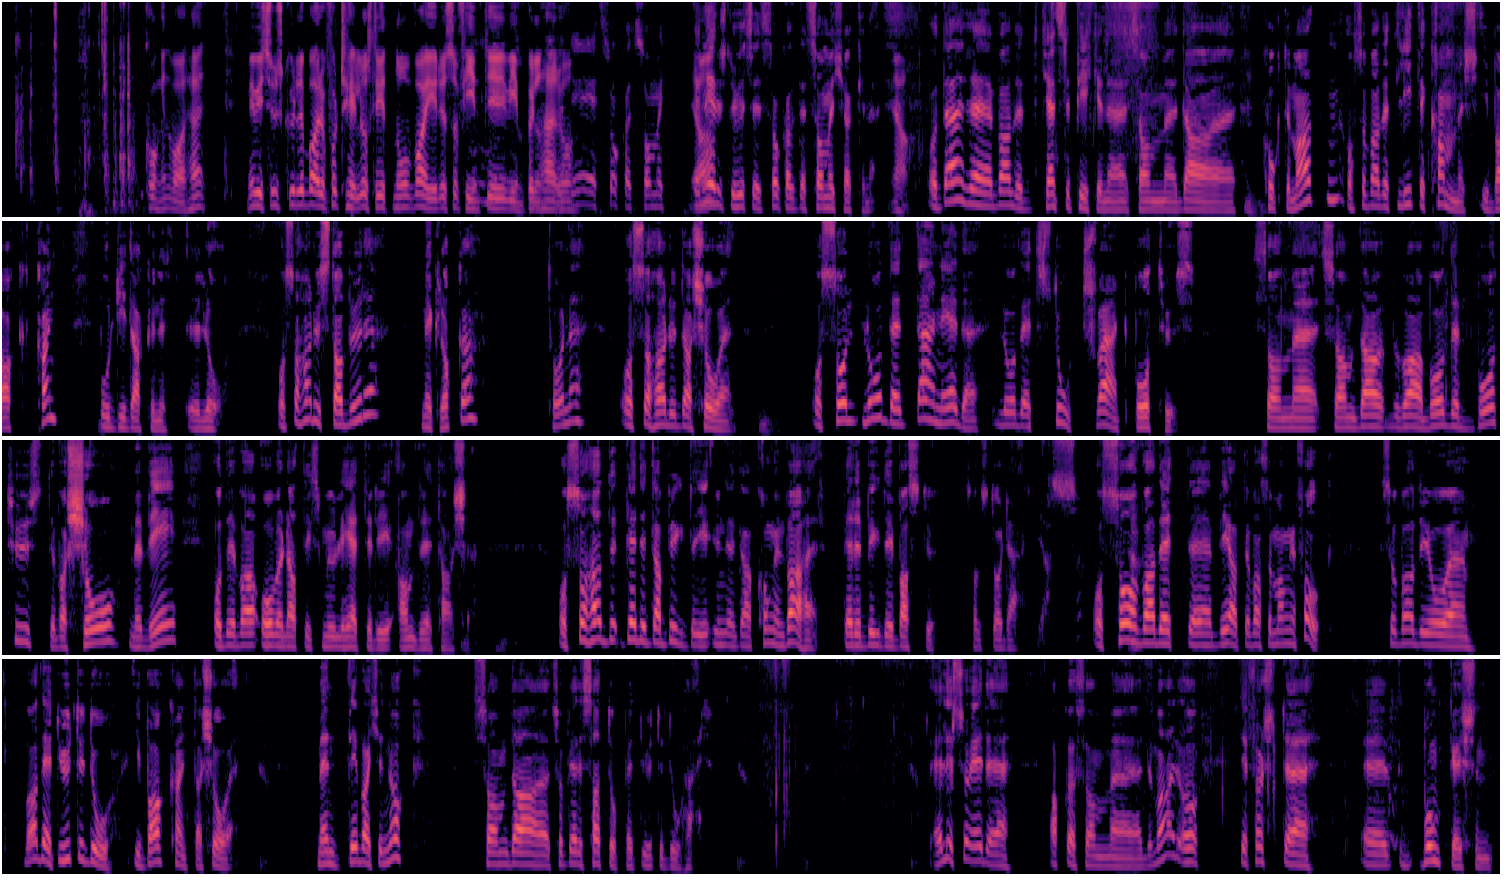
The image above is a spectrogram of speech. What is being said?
kongen var her. Men hvis du skulle bare fortelle oss litt, nå vaier det så fint i vimpelen her. Og, Det er et såkalt sommer... Ja. Det nederste huset er såkalt et sommerkjøkkenet. ja. Og der eh, var det tjenestepikene som eh, da mm. kokte maten, og så var det et lite kammers i bakkant hvor de da kunne eh, lå. Og så har du stabburet med klokka, tårnet, og så har du da sjåen. Og så lå det der nede lå det et stort, svært båthus. Som, eh, som da var både båthus, det var sjå med ved, og det var overnattingsmuligheter i andre etasje. Og så hadde, ble det da bygd, under da kongen var her, ble det bygd ei badstue som står der. Og så var det, et, eh, ved at det var så mange folk, så var det jo eh, var det et utedo i bakkant av sjåen. Men det var ikke nok, som da, så ble det satt opp et utedo her. Ellers så er det akkurat som det var. Og det første eh, bunkersen,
